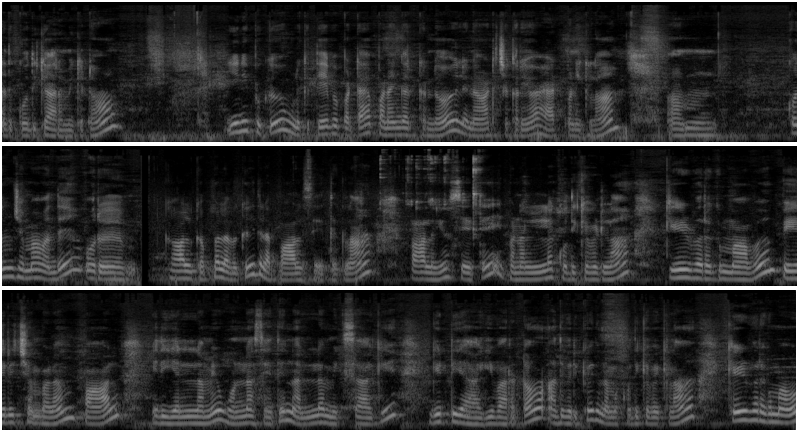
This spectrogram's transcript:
அது கொதிக்க ஆரம்பிக்கட்டும். இனிப்புக்கு உங்களுக்கு தேவைப்பட்ட பனங்கற்கண்டோ இல்லை நாட்டு சர்க்கரையோ ஆட் பண்ணிக்கலாம். கொஞ்சமாக வந்து ஒரு கால் கப் அளவுக்கு இதில் பால் சேர்த்துக்கலாம். பாலையும் சேர்த்து இப்போ நல்லா கொதிக்க விடலாம். கேழ்வரகு மாவு பேரிச்சம்பழம் பால் இது எல்லாமே ஒன்றா சேர்த்து நல்லா மிக்ஸ் ஆகி கெட்டியாகி வரட்டும். அது வரைக்கும் இது நம்ம கொதிக்க வைக்கலாம். கேழ்வரகு மாவு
